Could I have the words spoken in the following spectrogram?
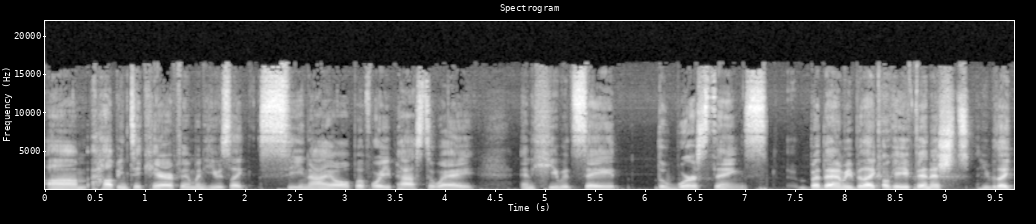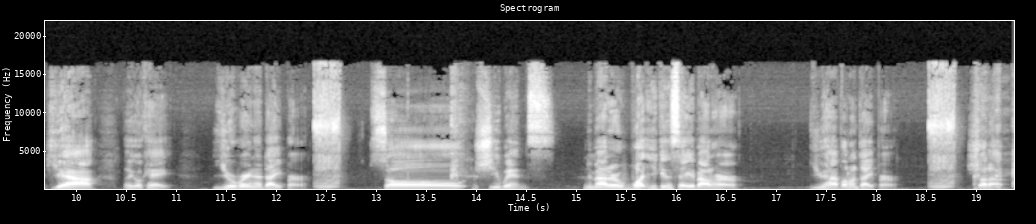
um, helping take care of him when he was like senile before he passed away, and he would say the worst things. But then we'd be like, "Okay, you finished?" He'd be like, "Yeah." Like, okay, you're wearing a diaper, so she wins. No matter what you can say about her, You have on a diaper. Shut up.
